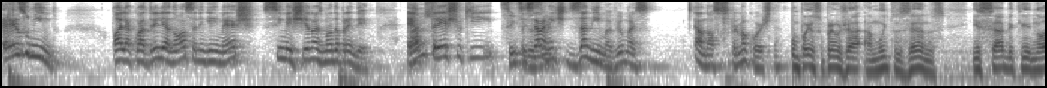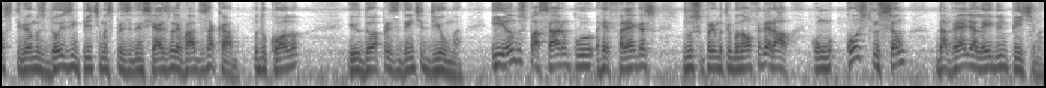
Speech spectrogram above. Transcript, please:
Resumindo, olha, a quadrilha é nossa, ninguém mexe, se mexer nós manda prender. É um trecho que, sinceramente, assim. desanima, viu? Mas é a nossa Suprema Corte, né? Acompanho o Supremo já há muitos anos e sabe que nós tivemos dois impeachments presidenciais levados a cabo: o do Collor e o da presidente Dilma. E ambos passaram por refregas no Supremo Tribunal Federal, com construção da velha lei do impeachment.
